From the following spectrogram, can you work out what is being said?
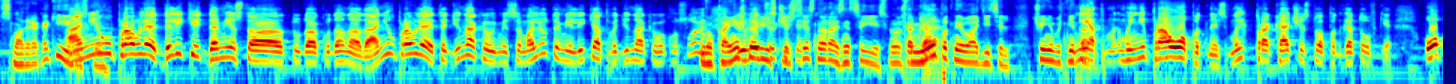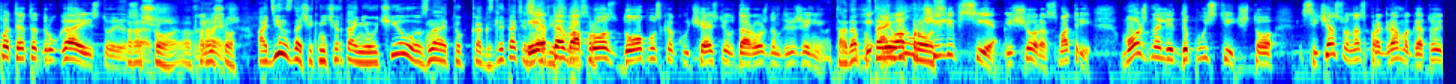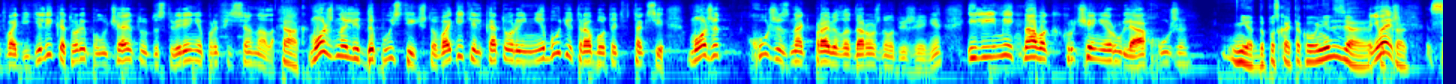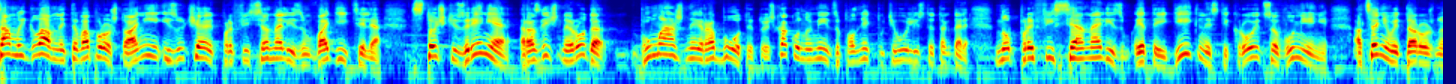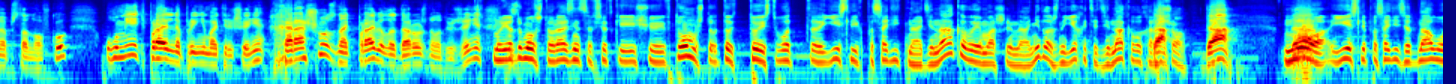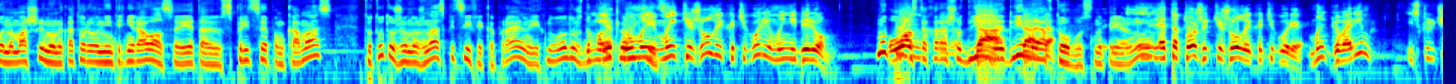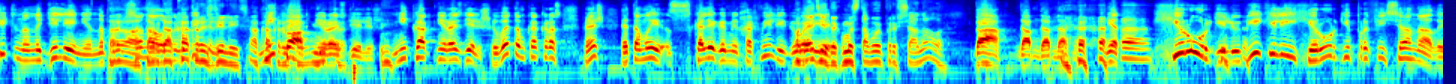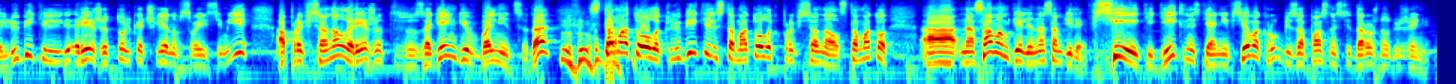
Смотря какие риски. Они управляют, долететь до места туда, куда надо. Они управляют одинаковыми самолетами, летят в одинаковых условиях. Ну, конечно, риски, участие... естественно, разница есть. Потому что Какая? неопытный водитель что-нибудь не Нет, так. Нет, мы не про опытность, мы про качество подготовки. Опыт – это другая история, Хорошо, Саш, хорошо. Один, значит, ни черта не учил, знает только, как взлетать и садиться. Это вопрос допуска к участию в дорожном движении. Тогда повтори Они вопрос. учили все. Еще раз, смотри. Можно ли допустить, что сейчас у нас программа готовит водителей, которые получают удостоверение удостоверение профессионала. Так. Можно ли допустить, что водитель, который не будет работать в такси, может хуже знать правила дорожного движения или иметь навык кручения руля хуже? Нет, допускать такого нельзя. Понимаешь, самый главный-то вопрос, что они изучают профессионализм водителя с точки зрения различной рода бумажной работы, то есть как он умеет заполнять путевой лист и так далее. Но профессионализм этой деятельности кроется в умении оценивать дорожную обстановку, уметь правильно принимать решения, хорошо знать правила дорожного движения. Но я думал, что разница все-таки еще и в том, что, то, то есть вот э, если их посадить на одинаковые машины, они должны ехать одинаково хорошо. Да, да. Но да. если посадить одного на машину, на которой он не тренировался, и это с прицепом КАМАЗ, то тут уже нужна специфика, правильно? Их ну, уже дополнительно Нет, ну мы, мы тяжелые категории мы не берем. Ну, он, просто хорошо, длинный, да, длинный да, автобус, например. Ну. Это тоже тяжелая категория. Мы говорим исключительно на деление, на профессионалов тогда как разделить? А как никак разделить? не разделишь. Никак не разделишь. И в этом как раз, понимаешь, это мы с коллегами Хохмели говорили. Погоди, так мы с тобой профессионалы? Да, да, да, да. Нет, хирурги-любители и хирурги-профессионалы. Любитель режет только членов своей семьи, а профессионал режет за деньги в больнице, да? Стоматолог-любитель, стоматолог-профессионал, стоматолог. А на самом деле, на самом деле, все эти деятельности, они все вокруг безопасности дорожного движения.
